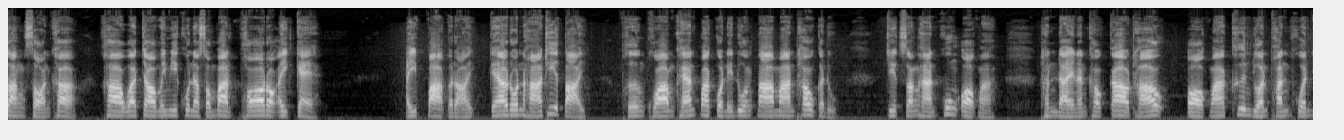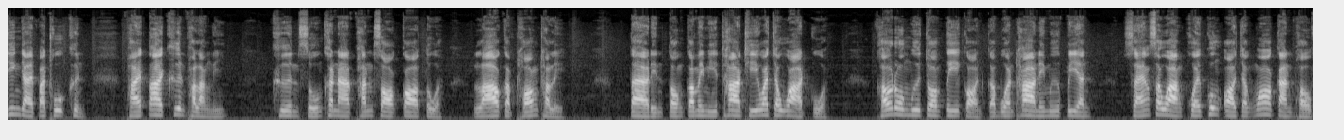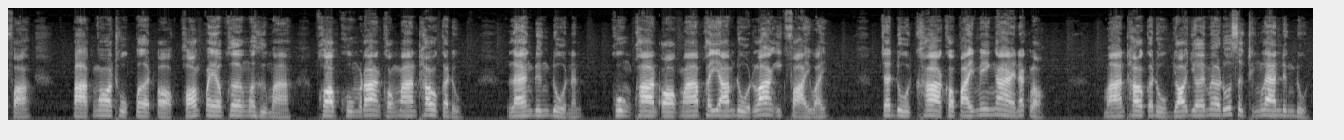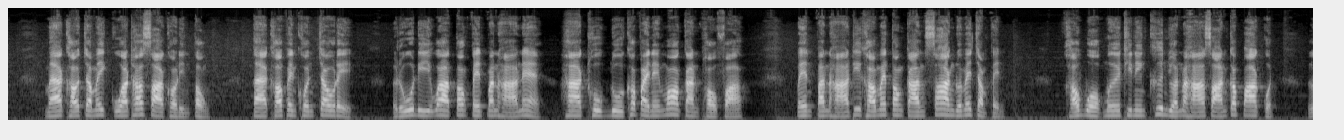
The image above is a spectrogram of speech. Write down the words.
สั่งสอนข้าข้าว่าเจ้าไม่มีคุณสมบัติพอหรอกไอ้แก่ ไอ้ปากร้าย แกรนหาที่ตาย เพิงความแค้นปรากฏในดวงตามารเท่ากระดูกจิตสังหารพุ่งออกมา ทันใดนั้นเขาก้าวเท้าออกมาขึ้นยวนพันผวนยิ่งใหญ่ปะทุขึ้น ภายใต้คลื่นพลังนี้คลื่นสูงขนาดพันศอกก่อตัวราวกับท้องทะเล แต่รินตงก็ไม่มีท่าทีว่าจะหวาดกลัว เขาลงมือโจมตีก่อนกระบวนท่าในมือเปลี่ยน แสงสว่างพวยพุ่งออกจากหม้อการเผาฟ้า ปากหม้อถูกเปิดออกพร้อมเปลวเพลิงมาหือมาครอบคลุมร่างของมารเท่ากระดูกแรงดึงดูดนั้นพุ่งผ่านออกมาพยายามดูดร่างอีกฝ่ายไว้ จะดูดข้าเข้าไปไม่ง่ายนักหรอก มารเท่ากระดูกเยาะเย้ยเมื่อรู้สึกถึงแรงดึงดูด แม้เขาจะไม่กลัวทักษะคอรินตงแต่เขาเป็นคนเจ้าเร่ห์รู้ดีว่าต้องเป็นปัญหาแน่ หากถูกดูดเข้าไปในหม้อการเผาฟ้า เป็นปัญหาที่เขาไม่ต้องการสร้างโดยไม่จำเป็น เขาโบกมือทีนึงขึ้นหยวนมหาศาลก็ปรากฏ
